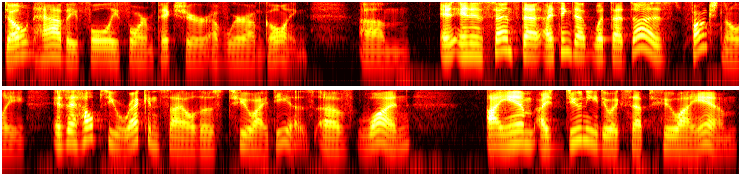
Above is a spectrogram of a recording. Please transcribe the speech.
don't have a fully formed picture of where I'm going. Um, and, and in a sense that I think that what that does functionally is it helps you reconcile those two ideas of one, I am, I do need to accept who I am.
